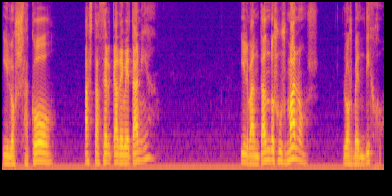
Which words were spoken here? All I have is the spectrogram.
Y los sacó hasta cerca de Betania, y levantando sus manos, los bendijo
